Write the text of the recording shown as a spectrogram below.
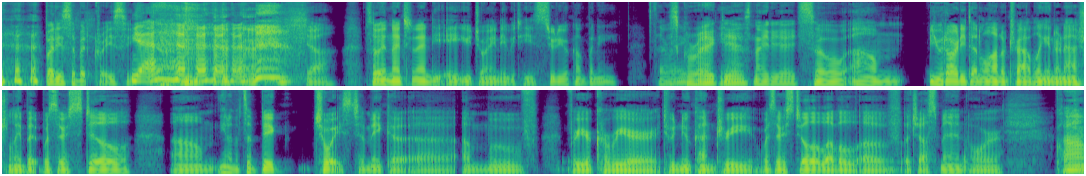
but it's a bit crazy yeah. Yeah. So in 1998, you joined ABT's studio company. Is that right? that's correct Yeah. yes 98 So um, you had already done a lot of traveling internationally, but was there still, um, you know, that's a big choice to make a, a, a move for your career to a new country. Was there still a level of adjustment or culture Um,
